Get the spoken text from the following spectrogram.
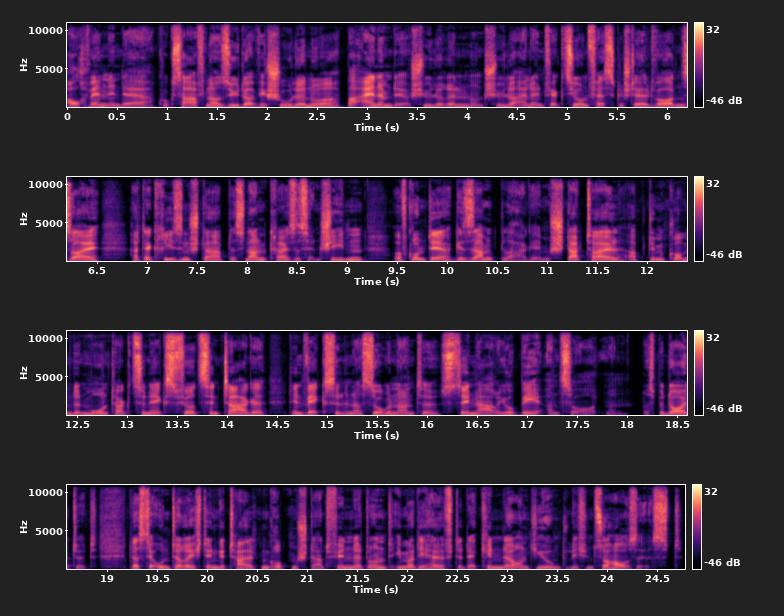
Auch wenn in der Cuxhavener Süderwischschule nur bei einem der Schülerinnen und Schüler eine Infektion festgestellt worden sei, hat der Krisenstab des Landkreises entschieden, aufgrund der Gesamtlage im Stadtteil ab dem kommenden Montag zunächst 14 Tage den Wechsel in das sogenannte Szenario B anzuordnen. Das bedeutet, dass der Unterricht in geteilten Gruppen stattfindet und immer die Hälfte der Kinder und Jugendlichen zu Hause ist.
